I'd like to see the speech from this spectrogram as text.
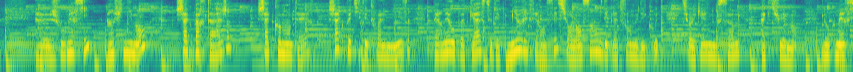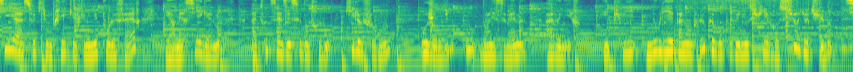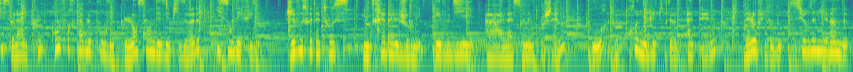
Euh, je vous remercie infiniment. Chaque partage, chaque commentaire, chaque petite étoile mise permet au podcast d'être mieux référencé sur l'ensemble des plateformes d'écoute sur lesquelles nous sommes actuellement. Donc merci à ceux qui ont pris quelques minutes pour le faire et un merci également à toutes celles et ceux d'entre vous qui le feront aujourd'hui ou dans les semaines à venir. Et puis, n'oubliez pas non plus que vous pouvez nous suivre sur YouTube si cela est plus confortable pour vous. L'ensemble des épisodes y sont diffusés. Je vous souhaite à tous une très belle journée et vous dis à la semaine prochaine pour le premier épisode à thème d'Allo Dodo sur 2022.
